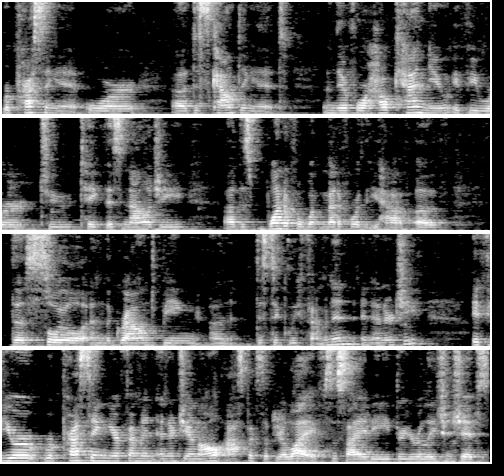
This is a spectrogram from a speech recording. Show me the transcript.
repressing it or uh, discounting it. And therefore, how can you, if you were to take this analogy, uh, this wonderful metaphor that you have of the soil and the ground being uh, distinctly feminine in energy, if you're repressing your feminine energy on all aspects of your life, society, through your relationships,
